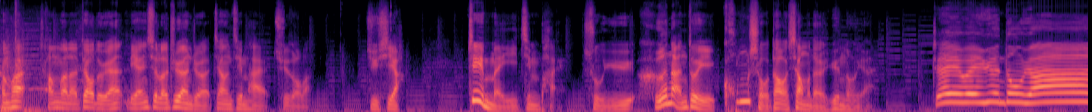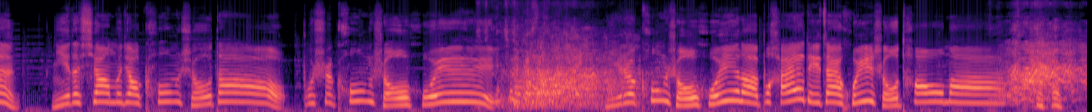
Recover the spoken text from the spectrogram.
很快，场馆的调度员联系了志愿者，将金牌取走了。据悉啊，这枚金牌。属于河南队空手道项目的运动员，这位运动员，你的项目叫空手道，不是空手回。你这空手回了，不还得再回手掏吗？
